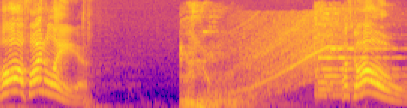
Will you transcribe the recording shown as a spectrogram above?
Oh, finally! Let's go!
